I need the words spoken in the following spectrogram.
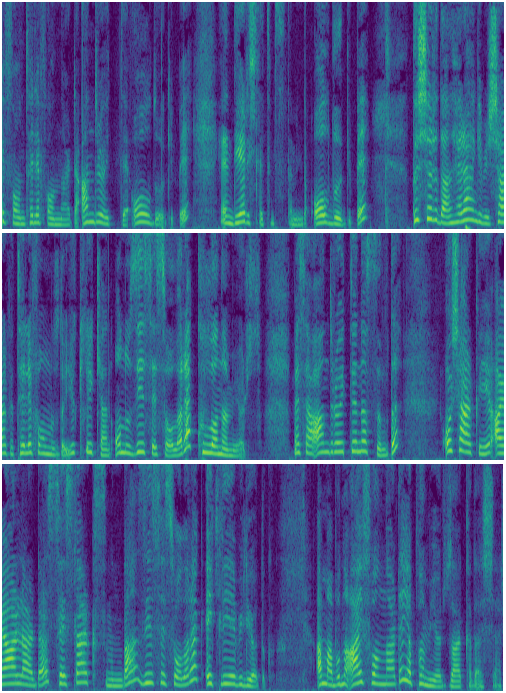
iPhone telefonlarda Android'de olduğu gibi yani diğer işletim sisteminde olduğu gibi dışarıdan herhangi bir şarkı telefonumuzda yüklüyken onu zil sesi olarak kullanamıyoruz. Mesela Android'de nasıldı? O şarkıyı ayarlarda sesler kısmından zil sesi olarak ekleyebiliyorduk. Ama bunu iPhone'larda yapamıyoruz arkadaşlar.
